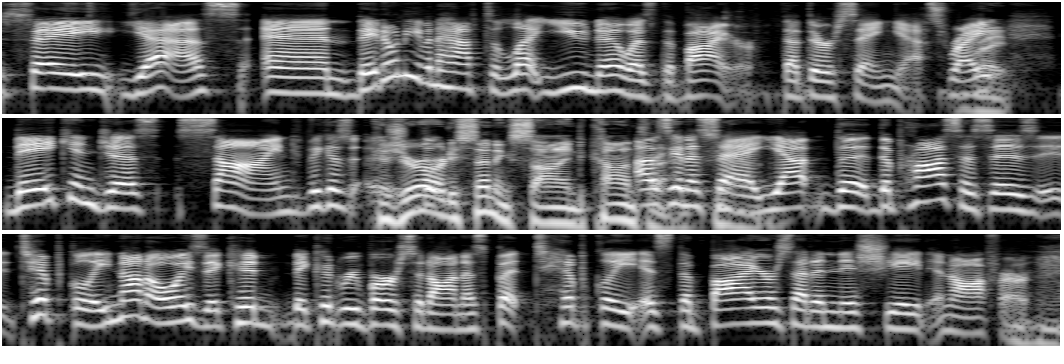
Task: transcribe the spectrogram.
say yes and they don't even have to let you know as the buyer that they're saying yes, right? Right. They can just sign because Because you're the- already sending signed contracts. I was gonna say, yeah. yep. The the process is uh, typically not always. It could they could reverse it on us, but typically it's the buyers that initiate an offer. Mm-hmm.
